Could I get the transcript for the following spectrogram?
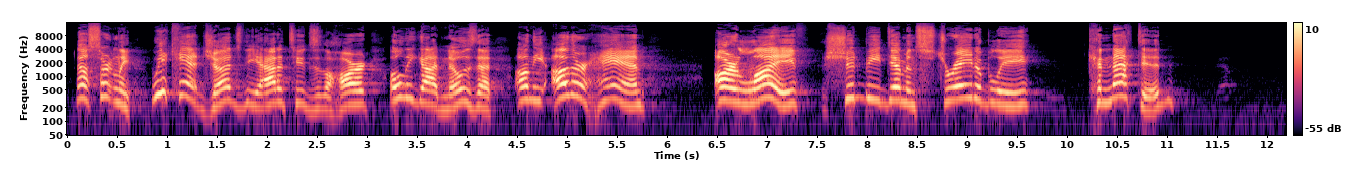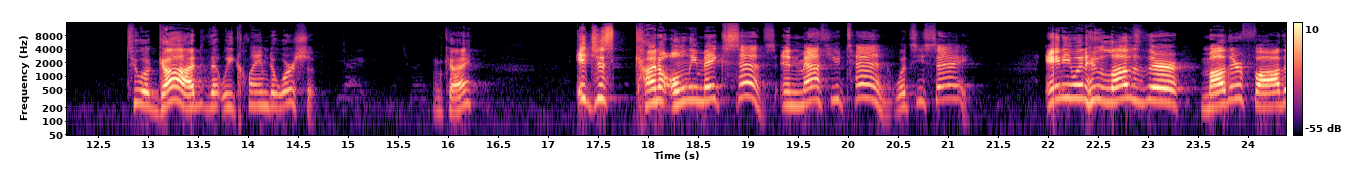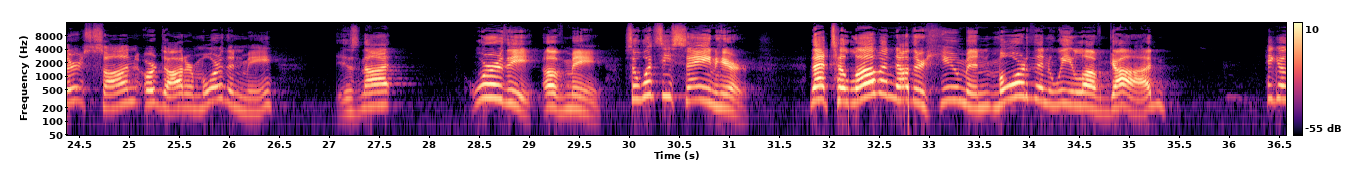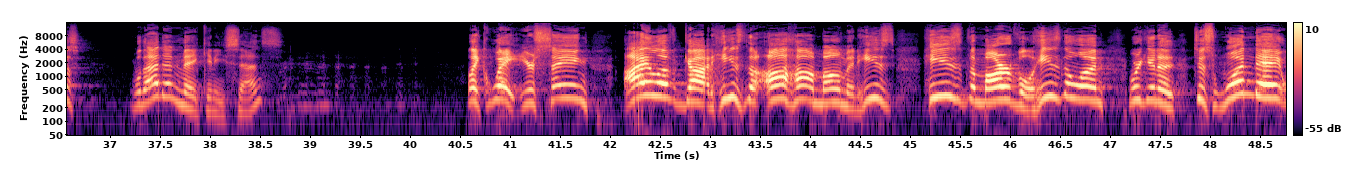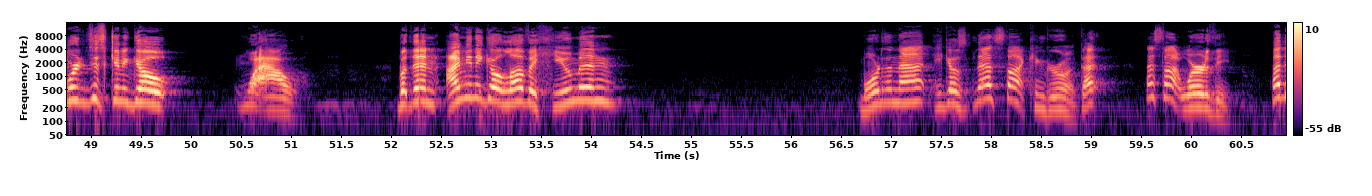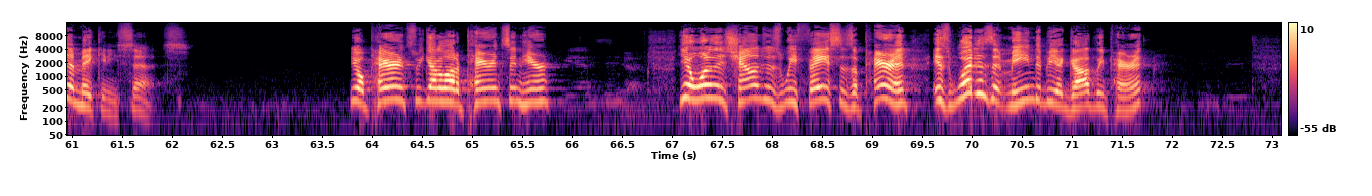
Now, certainly, we can't judge the attitudes of the heart. Only God knows that. On the other hand, our life should be demonstrably connected to a God that we claim to worship. Okay? It just kind of only makes sense. In Matthew 10, what's he say? Anyone who loves their mother, father, son, or daughter more than me is not worthy of me. So, what's he saying here? That to love another human more than we love God, he goes, Well, that doesn't make any sense. Like, wait, you're saying I love God. He's the aha moment. He's He's the marvel. He's the one we're going to just one day we're just going to go, wow. But then I'm going to go love a human more than that. He goes, that's not congruent. That, that's not worthy. That doesn't make any sense. You know, parents, we got a lot of parents in here. You know, one of the challenges we face as a parent is what does it mean to be a godly parent?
